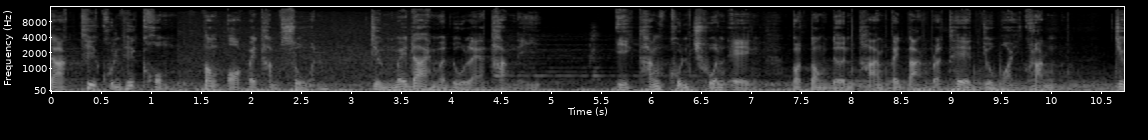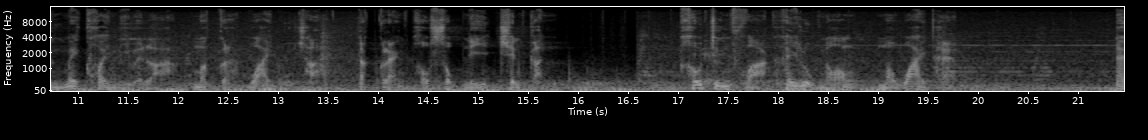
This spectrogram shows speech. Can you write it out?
จากที่คุณที่คมต้องออกไปทำสวน จึงไม่ได้มาดูแลทางนี้ อีกทั้งคุณชวนเองก็ต้องเดินทางไปต่างประเทศอยู่บ่อยครั้ง จึงไม่ค่อยมีเวลามากราบไหว้บูชา ตะแกรงเผาศพนี้เช่นกัน เขาจึงฝากให้ลูกน้องมาไหว้แทน แต่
